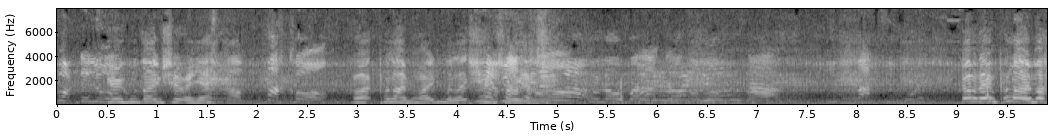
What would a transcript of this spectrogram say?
Fuck the law. Google Dave Sheeran, yeah? Oh, fuck off. Right, pull over, mate. We'll let you Fuck see us. Come on then, pull over.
